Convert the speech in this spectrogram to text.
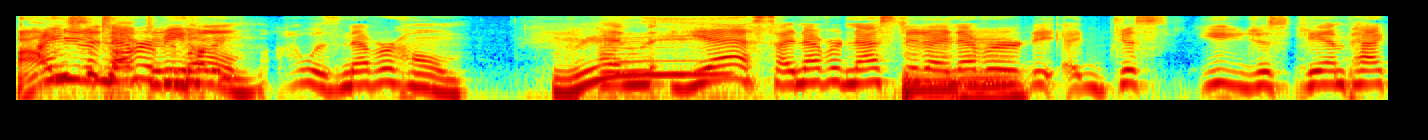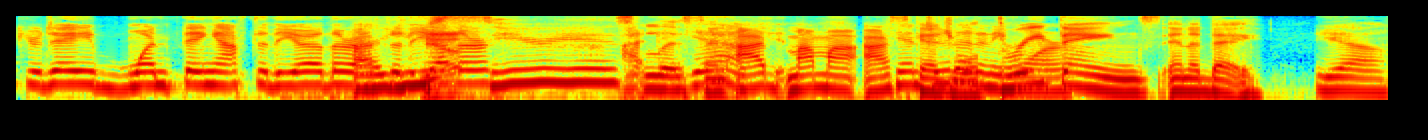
I, I used to, talk never be home. I was never home. Really? And yes, I never nested. I never Mm-hmm. just you just jam pack your day one thing after the other Are after you the other. serious? I- Listen, yeah, I my, my I can't do that schedule three things in a day. Yeah.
